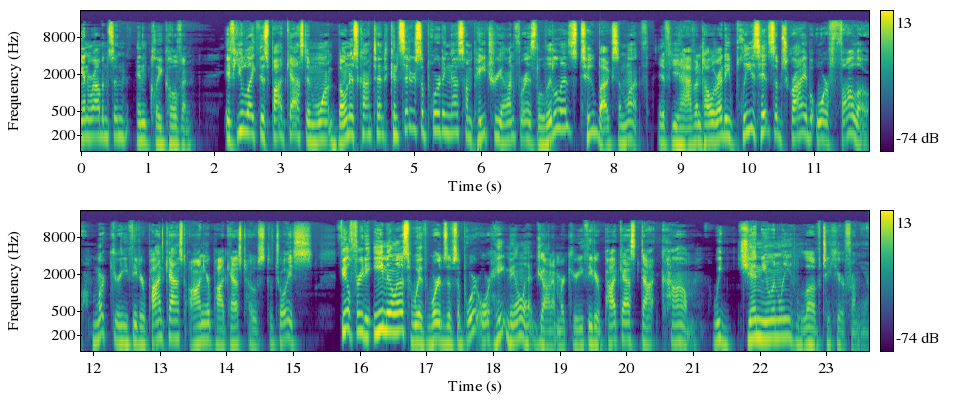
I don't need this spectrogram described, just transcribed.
Ann Robinson, and Clay Colvin. If you like this podcast and want bonus content, consider supporting us on Patreon for as little as 2 bucks a month. If you haven't already, please hit subscribe or follow Mercury Theater Podcast on your podcast host of choice. Feel free to email us with words of support or hate mail at john at mercurytheatrepodcast.com. We genuinely love to hear from you.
